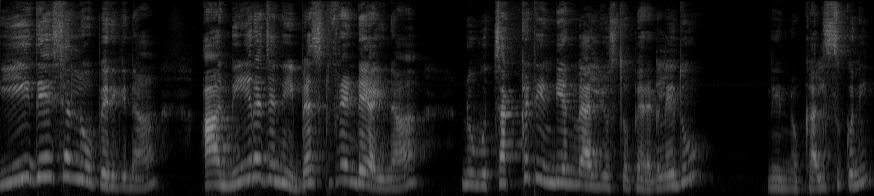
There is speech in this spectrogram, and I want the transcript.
ఈ దేశంలో పెరిగిన ఆ నీరజ నీ బెస్ట్ ఫ్రెండే అయినా నువ్వు చక్కటి ఇండియన్ వాల్యూస్తో పెరగలేదు. నిన్ను కలుసుకుని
